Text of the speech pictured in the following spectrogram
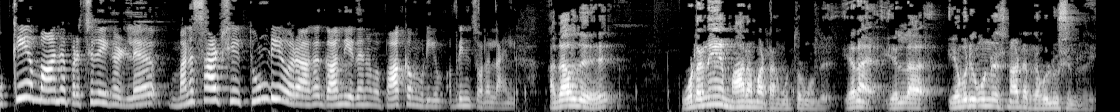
முக்கியமான பிரச்சனைகள்ல மனசாட்சியை தூண்டியவராக காந்தியை தான் நம்ம பார்க்க முடியும் அப்படின்னு சொல்லலாம் இல்லை அதாவது உடனே மாற மாட்டாங்க உத்தரவு வந்து. ஏன்னா எல்லா everyone is not a revolutionary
